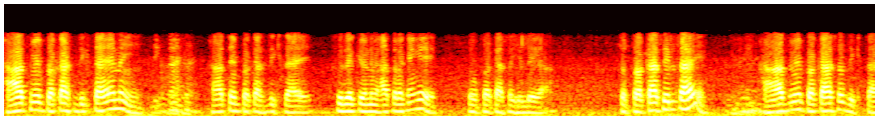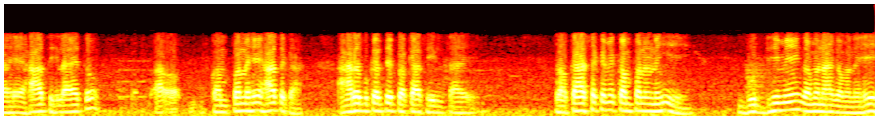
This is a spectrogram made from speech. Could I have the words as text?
हाथ में प्रकाश दिखता है नहीं? दिखता है। हाथ में प्रकाश दिखता है। सूर्य किरण में हाथ रखेंगे तो प्रकाश हिलेगा। तो प्रकाश हिलता है? हाथ में प्रकाश दिखता है। हाथ हिला है तो कंपन है हाथ का। आरोप करते प्रकाश हिलता है। प्रकाशक में कंपन नहीं है। बुद्धि में गमनागमन है।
